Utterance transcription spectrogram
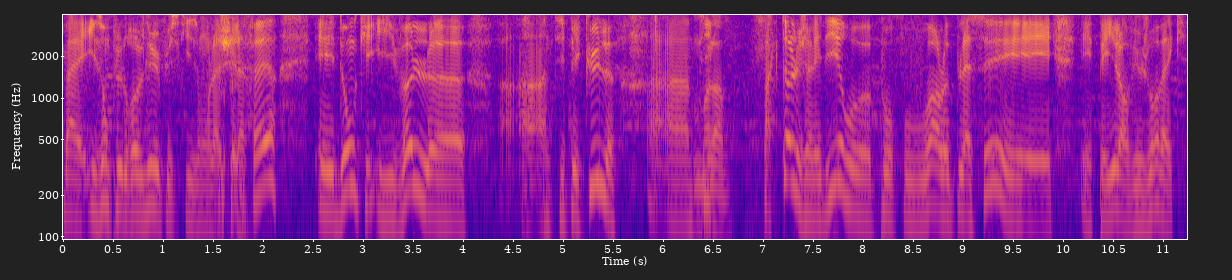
bah, ils ont plus de revenus puisqu'ils ont lâché l'affaire et donc ils veulent euh, un, petit pécule, un, petit pactole, j'allais dire, pour pouvoir le placer et, payer leurs vieux jours avec.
